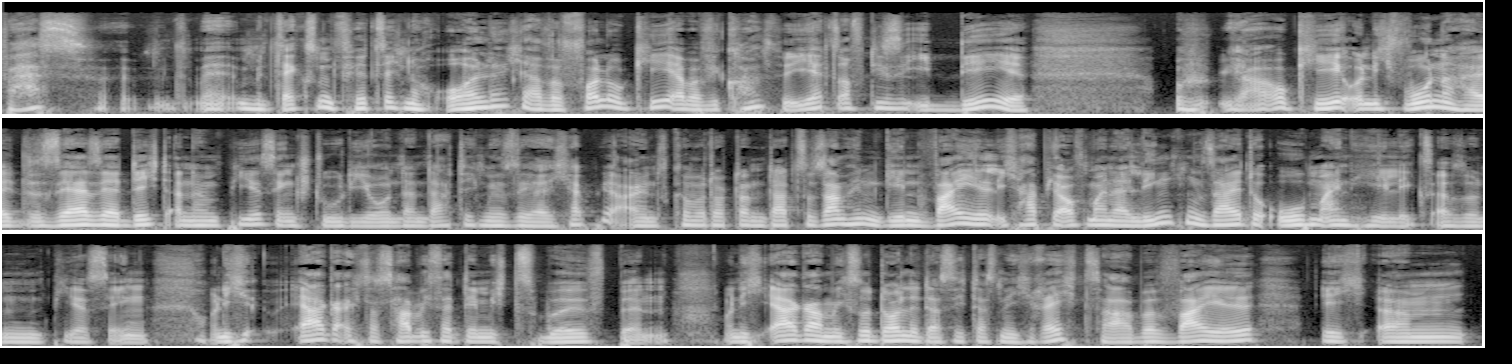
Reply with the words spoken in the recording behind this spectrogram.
was? Mit 46 noch Ohrlöcher? Also voll okay, aber wie kommst du jetzt auf diese Idee? Ja, okay. Und ich wohne halt sehr, sehr dicht an einem Piercing-Studio. Und dann dachte ich mir so, ja, ich habe hier eins, können wir doch dann da zusammen hingehen, weil ich habe ja auf meiner linken Seite oben ein Helix, also ein Piercing. Und ich ärgere mich, das habe ich seitdem ich zwölf bin. Und ich ärgere mich so dolle, dass ich das nicht rechts habe, weil ich ähm, äh,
